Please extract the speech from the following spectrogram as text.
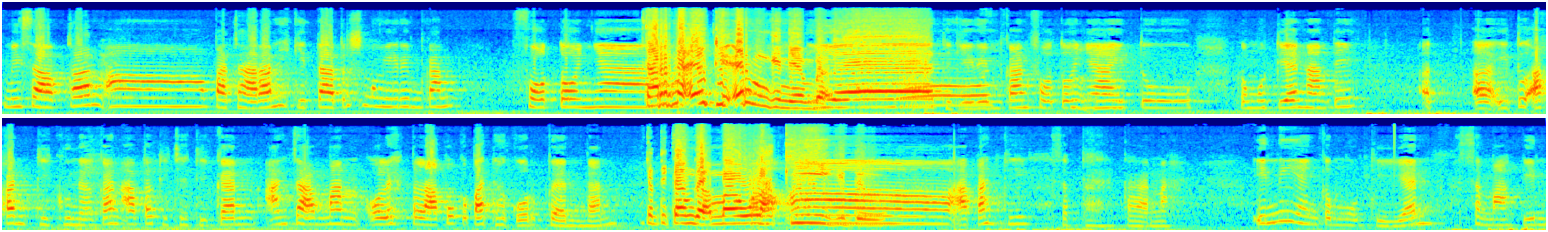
misalkan ah, pacaran nih kita terus mengirimkan fotonya karena LDR mungkin ya mbak Iya, Oh. dikirimkan fotonya itu. Kemudian nanti eh, itu akan digunakan atau dijadikan ancaman oleh pelaku kepada korban kan? ketika nggak mau lagi Ah, gitu akan disebarkan. Nah, ini yang kemudian semakin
